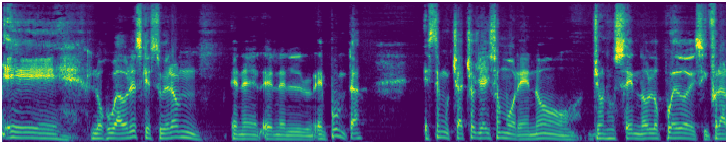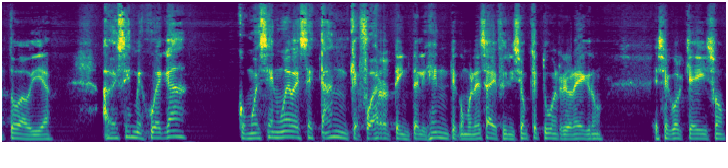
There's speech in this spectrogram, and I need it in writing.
eh, los jugadores que estuvieron en en en punta, este muchacho Jason Moreno, yo no sé, no lo puedo descifrar todavía. A veces me juega como ese nueve, ese tanque fuerte, inteligente, como en esa definición que tuvo en Río Negro ese gol que hizo.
